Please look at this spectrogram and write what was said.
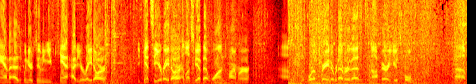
and as when you're zooming, you can't have your radar. You can't see your radar unless you have that one armor um, support upgrade or whatever that's not very useful. Um,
